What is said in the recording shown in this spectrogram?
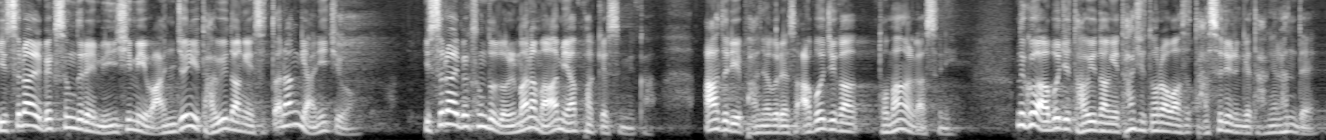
이스라엘 백성들의 민심이 완전히 다윗 왕에서 떠난 게 아니지요. 이스라엘 백성들도 얼마나 마음이 아팠겠습니까? 아들이 반역을 해서 아버지가 도망을 갔으니. 근데 그 아버지 다윗 왕이 다시 돌아와서 다스리는 게 당연한데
